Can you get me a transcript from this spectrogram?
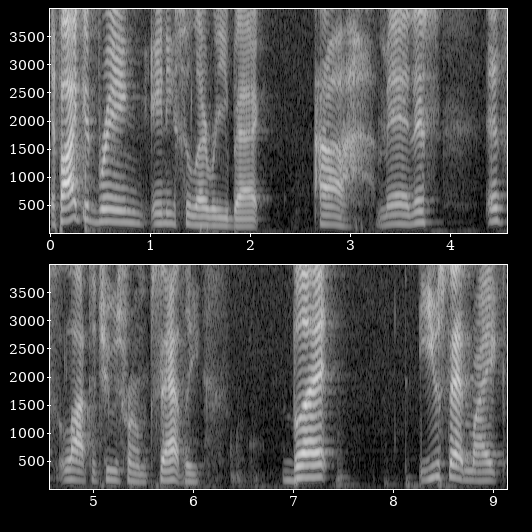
if I could bring any celebrity back, ah, man, there's it's a lot to choose from, sadly. But you said Mike,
